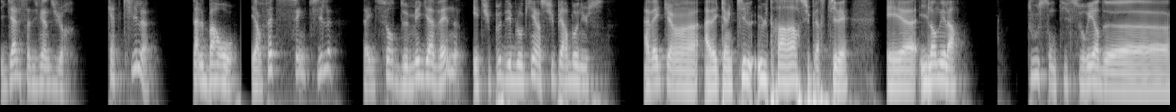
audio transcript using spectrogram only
égale ça devient dur. 4 kills, t'as le barreau. Et en fait, 5 kills, t'as une sorte de méga veine et tu peux débloquer un super bonus. Avec un, avec un kill ultra rare, super stylé. Et euh, il en est là. Tout son petit sourire de.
